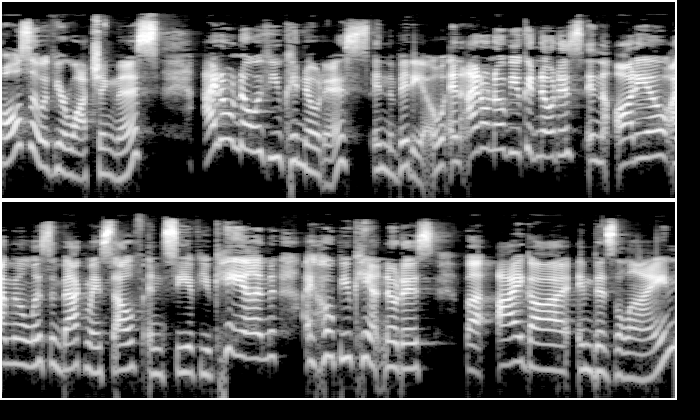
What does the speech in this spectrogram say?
also, if you're watching this, I don't know if you can notice in the video, and I don't know if you can notice in the audio. I'm going to listen back myself and see if you can. I hope you can't notice, but I got Invisalign,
